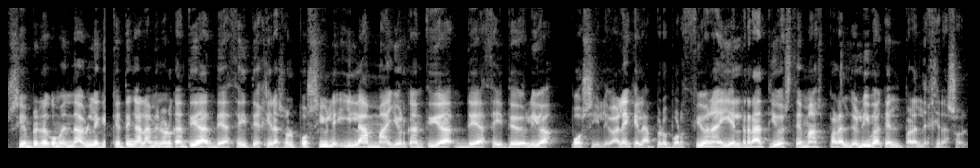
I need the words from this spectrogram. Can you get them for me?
siempre es recomendable que tenga la menor cantidad de aceite de girasol posible y la mayor cantidad de aceite de oliva posible, ¿vale? Que la proporción ahí, el ratio esté más para el de oliva que el para el de girasol.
